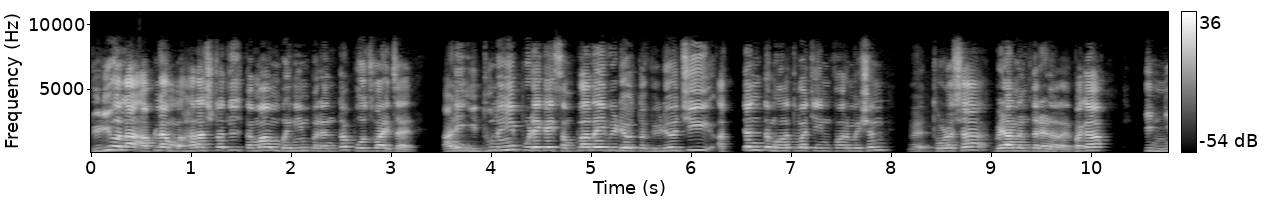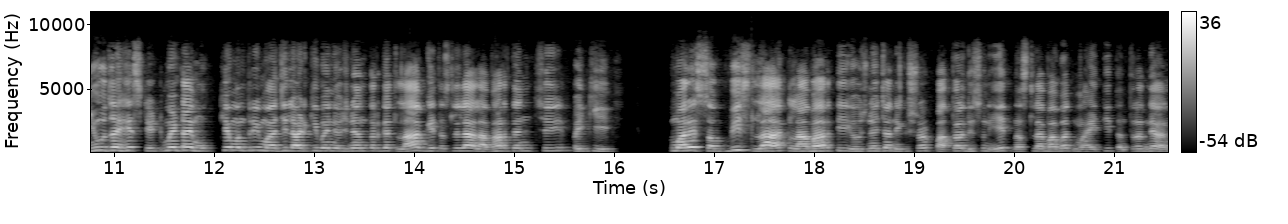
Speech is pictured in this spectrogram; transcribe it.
व्हिडिओला आपल्या महाराष्ट्रातील तमाम बहिणींपर्यंत पोहोचवायचा आहे. आणि इथूनही पुढे काही संपला नाही व्हिडिओ तर व्हिडिओची अत्यंत महत्वाची इन्फॉर्मेशन थोड्याशा वेळानंतर येणार आहे. बघा की न्यूज आहे हे स्टेटमेंट आहे. मुख्यमंत्री माझी लाडकी बहीण योजनेअंतर्गत लाभ घेत असलेल्या लाभार्थ्यांची पैकी सुमारे सव्वीस लाख लाभार्थी योजनेच्या निकषावर पात्र दिसून येत नसल्याबाबत माहिती तंत्रज्ञान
